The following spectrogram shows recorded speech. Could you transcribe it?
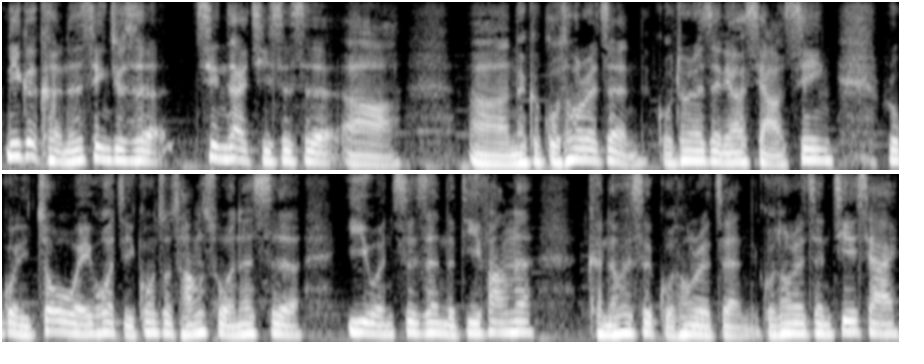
另一个可能性就是现在其实是啊啊那个骨痛热症，骨痛热症你要小心。如果你周围或者工作场所呢是异蚊滋生的地方呢，可能会是骨痛热症。骨痛热症接下来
